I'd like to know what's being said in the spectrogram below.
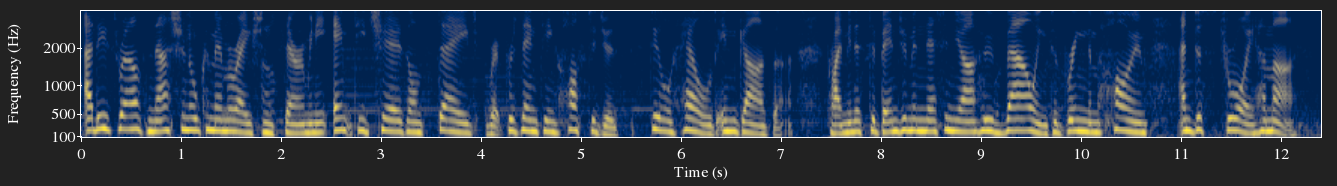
At Israel's national commemoration ceremony, empty chairs on stage representing hostages still held in Gaza. Prime Minister Benjamin Netanyahu vowing to bring them home and destroy Hamas.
